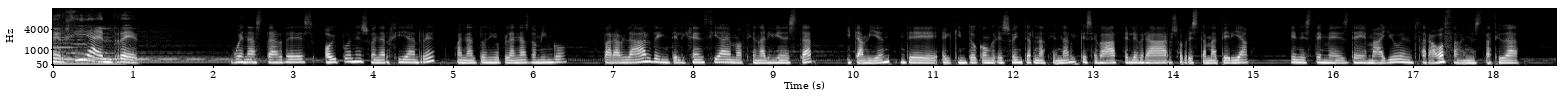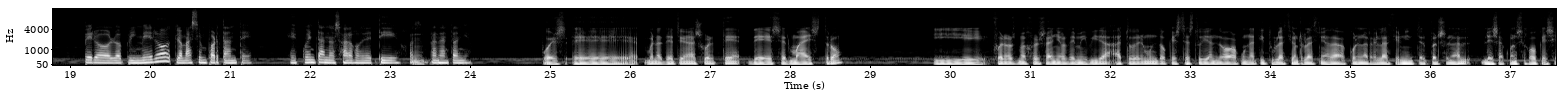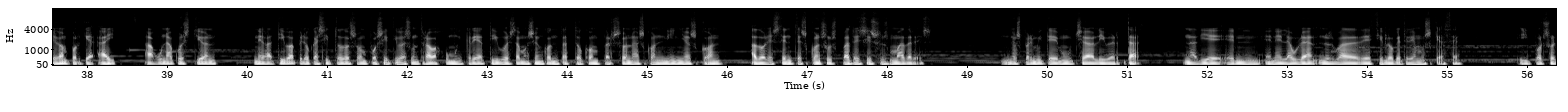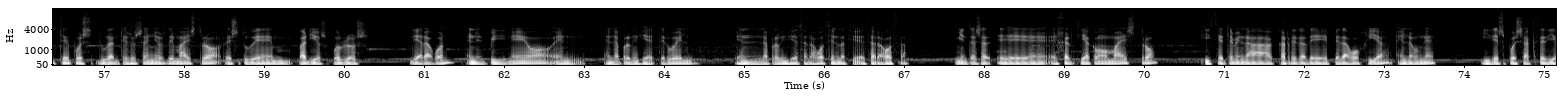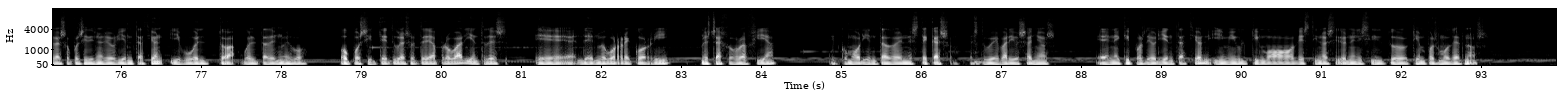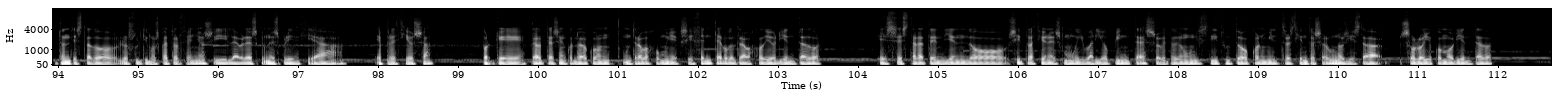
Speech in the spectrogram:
Energía en red. Buenas tardes. Hoy pone su energía en red Juan Antonio Planas Domingo para hablar de inteligencia emocional y bienestar y también del quinto Congreso Internacional que se va a celebrar sobre esta materia en este mes de mayo en Zaragoza, en nuestra ciudad. Pero lo primero, lo más importante, eh, cuéntanos algo de ti, Juan Antonio. Pues eh, bueno, he tenido la suerte de ser maestro y fueron los mejores años de mi vida. A todo el mundo que esté estudiando alguna titulación relacionada con la relación interpersonal, les aconsejo que sigan porque hay alguna cuestión negativa, pero casi todos son positivas. Un trabajo muy creativo, estamos en contacto con personas, con niños, con adolescentes, con sus padres y sus madres. Nos permite mucha libertad. Nadie en, en el aula nos va a decir lo que tenemos que hacer y por suerte, pues durante esos años de maestro estuve en varios pueblos de Aragón, en el Pirineo, en, la provincia de Teruel, en la provincia de Zaragoza, en la ciudad de Zaragoza. Mientras eh, ejercía como maestro, hice también la carrera de pedagogía en la UNED y después accedí a las oposiciones de orientación y vuelto a, vuelta de nuevo oposité, tuve la suerte de aprobar y entonces eh, de nuevo recorrí nuestra geografía como orientado en este caso. Estuve varios años en equipos de orientación y mi último destino ha sido en el Instituto Tiempos Modernos, donde he estado los últimos 14 años y la verdad es que una experiencia eh, preciosa porque, claro, te has encontrado con un trabajo muy exigente, porque el trabajo de orientador es estar atendiendo situaciones muy variopintas, sobre todo en un instituto con 1.300 alumnos y estaba solo yo como orientador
